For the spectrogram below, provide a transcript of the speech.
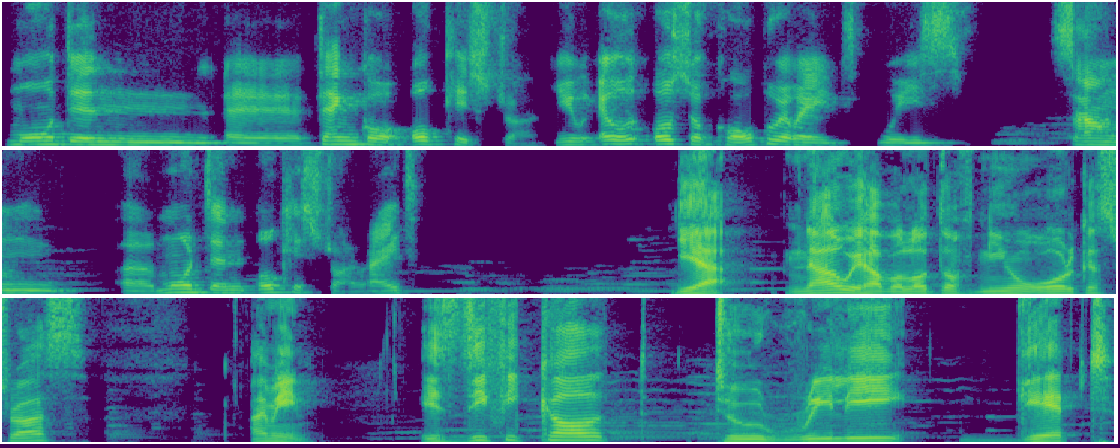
modern uh, tango orchestra. You also cooperate with some uh, modern orchestra, right? Yeah, now we have a lot of new orchestras. I mean, it's difficult to really get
